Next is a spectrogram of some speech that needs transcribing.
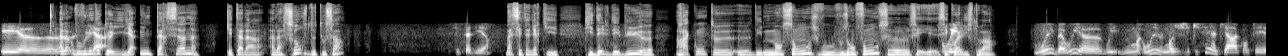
Et, euh, Alors, vous voulez a- dire qu'il y a une personne qui est à la, à la source de tout ça? C'est-à-dire? Bah, C'est-à-dire qui, qui, dès le début, euh, raconte des mensonges, vous, vous enfonce C'est Oui. quoi l'histoire? Oui, bah oui, oui, moi, oui, moi je sais qui c'est hein, qui a raconté.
